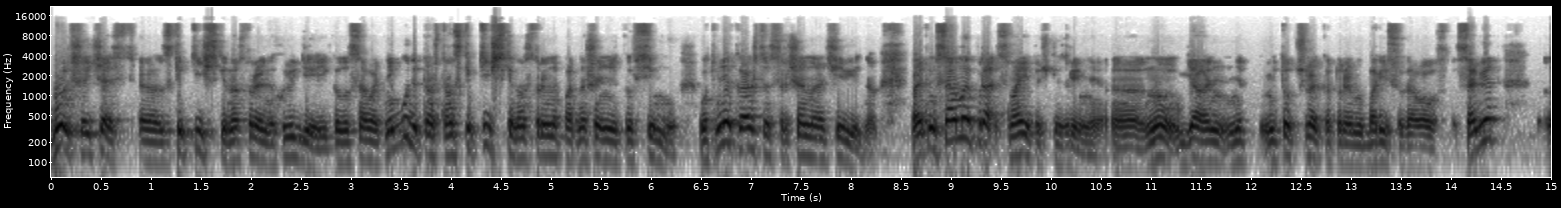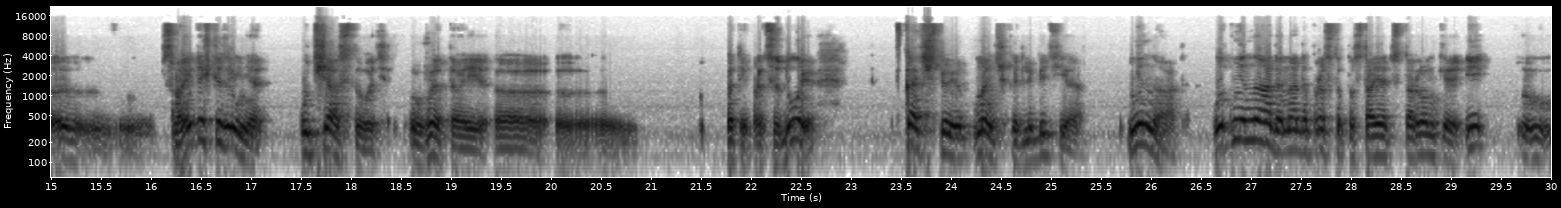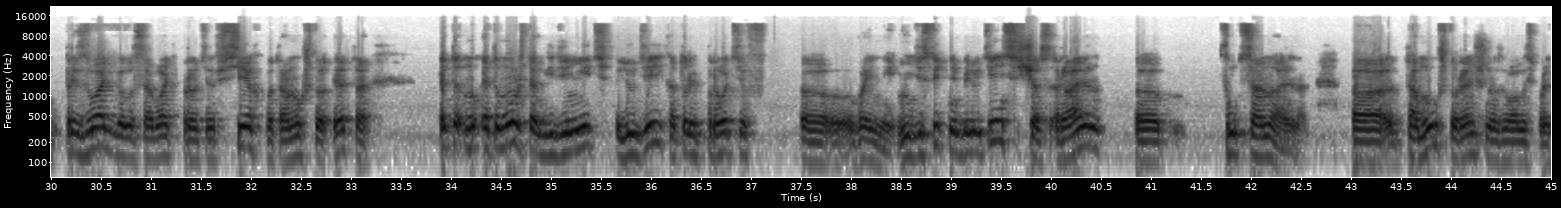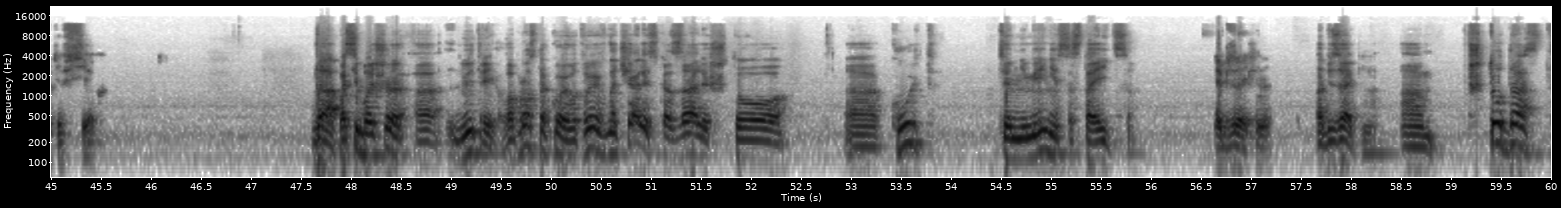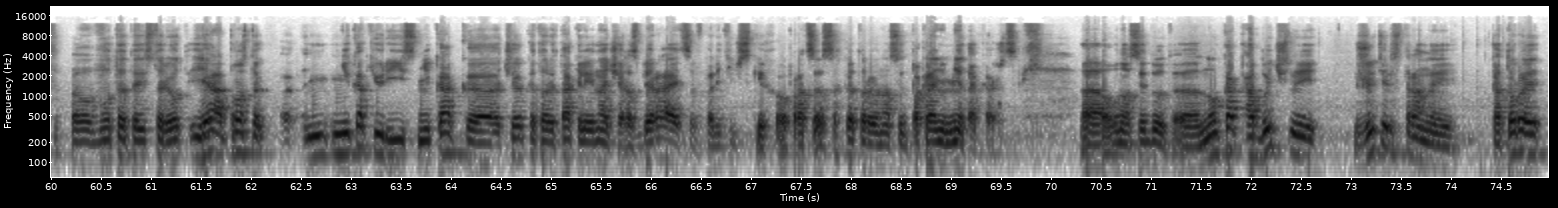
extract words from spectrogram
большая часть э, скептически настроенных людей голосовать не будет, потому что она скептически настроена по отношению ко всему. Вот мне кажется совершенно очевидным. Поэтому самое с моей точки зрения, э, ну, я не, не тот человек, который бы Борису давал совет, э, с моей точки зрения, участвовать в этой, в этой процедуре в качестве мальчика для битья не надо. Вот не надо, надо просто постоять в сторонке и призвать голосовать против всех, потому что это, это, ну, это может объединить людей, которые против э, войны. Недействительный бюллетень сейчас равен э, функционально э, тому, что раньше называлось против всех. Да, спасибо большое, э, Дмитрий. Вопрос такой. Вот вы вначале сказали, что э, культ, тем не менее, состоится. Обязательно. Обязательно. Что даст э, вот эта история? Вот я просто э, не как юрист, не как э, человек, который так или иначе разбирается в политических процессах, которые у нас идут, по крайней мере, мне так кажется, у нас идут, но как обычный житель страны, который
